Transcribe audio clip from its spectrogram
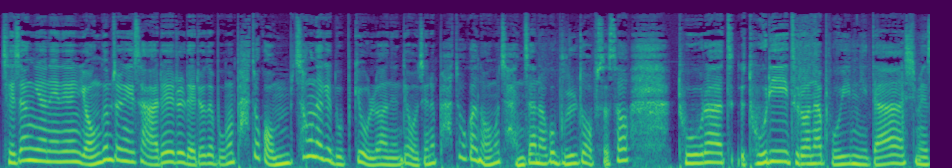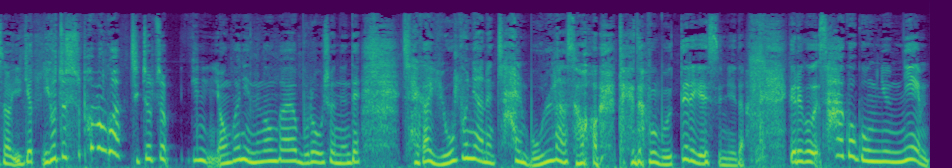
재작년에는 연금정에서 아래를 내려다보면 파도가 엄청나게 높게 올라왔는데 어제는 파도가 너무 잔잔하고 물도 없어서 돌아 돌이 드러나 보입니다 하시면서 이게 이것도 슈퍼맨과 직접적인 연관이 있는 건가요? 물어보셨는데 제가 요 분야는 잘 몰라서 대답을 못 드리겠습니다. 그리고 4906님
